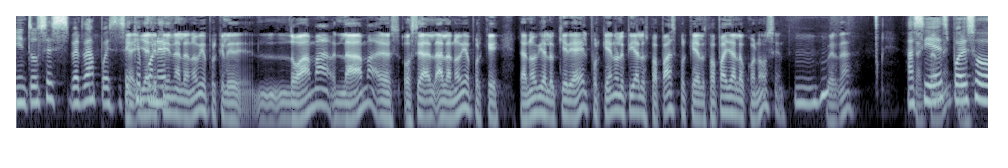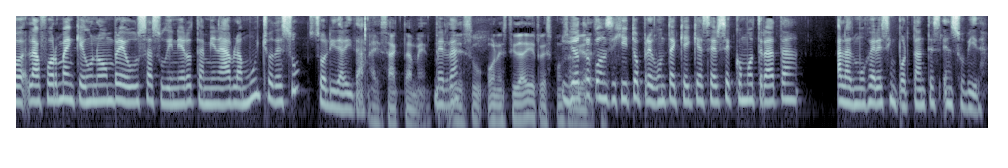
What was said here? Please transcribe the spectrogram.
Y entonces, ¿verdad? Pues hay Ya, que ya le poner. piden a la novia porque le, lo ama, la ama, es- o sea, a la novia porque la novia lo quiere a él, porque ya no le pide a los papás, porque a los papás ya lo conocen, ¿verdad? Así es, por eso la forma en que un hombre usa su dinero también habla mucho de su solidaridad. Exactamente. ¿Verdad? De su honestidad y Y responsabilidad. otro consejito, pregunta que hay que hacerse, ¿cómo trata a las mujeres importantes en su vida?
